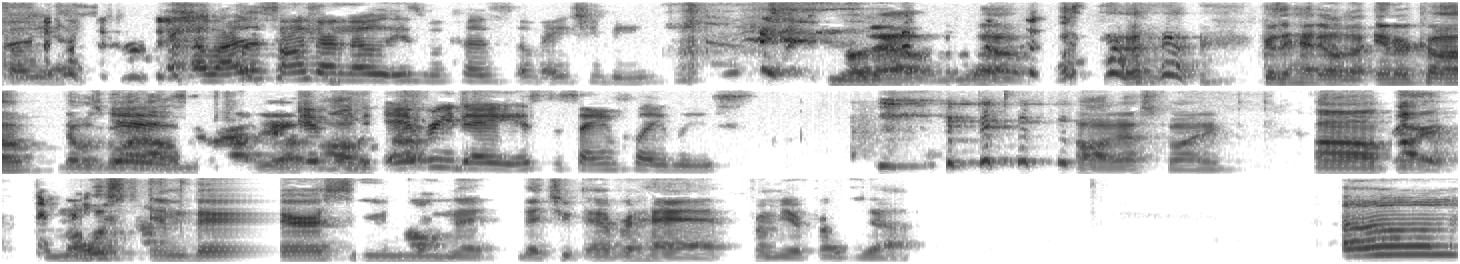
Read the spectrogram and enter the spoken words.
So yeah, a lot of the songs I know is because of HEB. no doubt, no doubt. Because it had on the intercom that was going yes. on. Yep, every, every day it's the same playlist. oh, that's funny. Um, all right, most embarrassing moment that you ever had from your first job. Um.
